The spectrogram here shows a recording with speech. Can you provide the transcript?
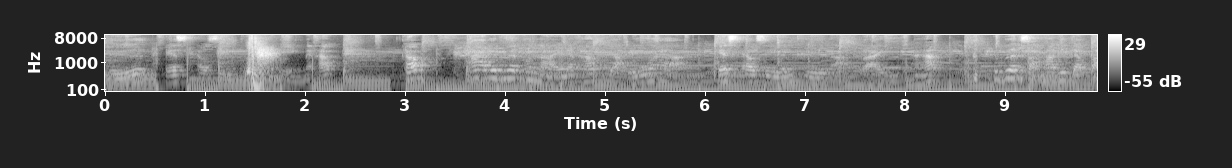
หรือ SLC Clinic นั่นเองนะครับ ครับ ถ้าเพื่อนๆคนไหนนะครับ อยากรู้ว่า SLC นั้นคืออะไรนะฮะ เพื่อนๆสามารถที่จะไป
